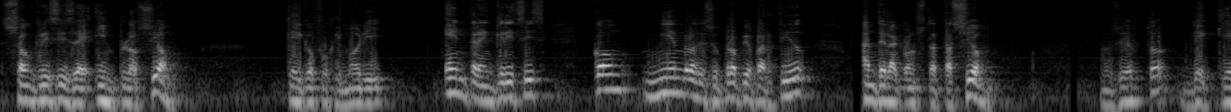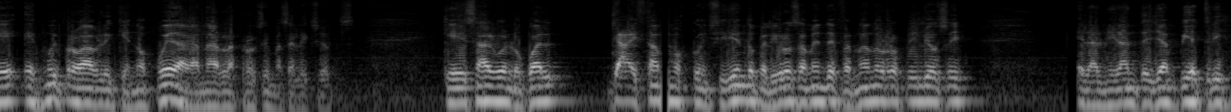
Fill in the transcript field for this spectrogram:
son crisis de implosión. Keiko Fujimori entra en crisis con miembros de su propio partido ante la constatación, ¿no es cierto?, de que es muy probable que no pueda ganar las próximas elecciones, que es algo en lo cual ya estamos coincidiendo peligrosamente Fernando Rospigliosi, el almirante Jean Pietri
